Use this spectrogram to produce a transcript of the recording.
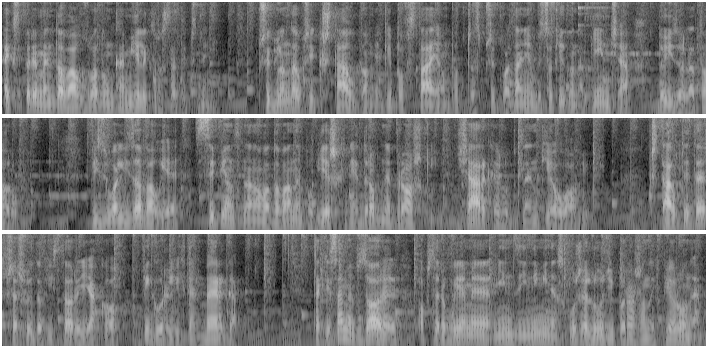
eksperymentował z ładunkami elektrostatycznymi. Przyglądał się kształtom, jakie powstają podczas przykładania wysokiego napięcia do izolatorów. Wizualizował je, sypiąc na naładowane powierzchnie drobne proszki, siarkę lub tlenki ołowiu. Kształty te przeszły do historii jako figury Lichtenberga. Takie same wzory obserwujemy m.in. na skórze ludzi porażonych piorunem,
